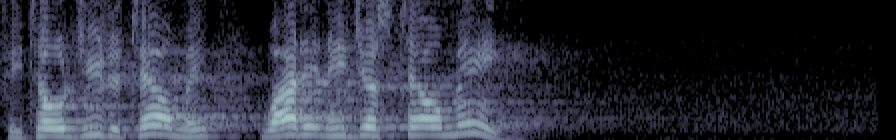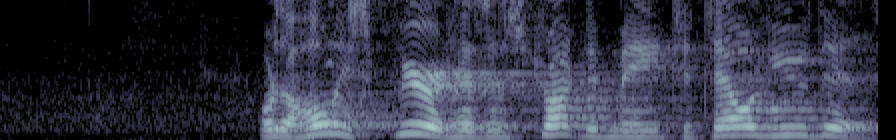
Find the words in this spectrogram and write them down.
If he told you to tell me, why didn't he just tell me? Or the Holy Spirit has instructed me to tell you this.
